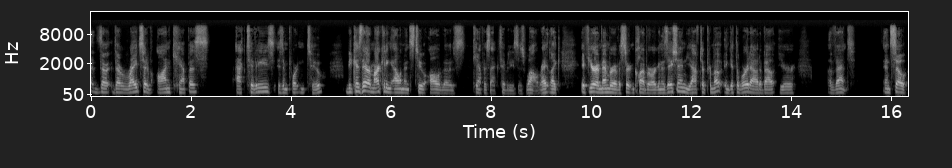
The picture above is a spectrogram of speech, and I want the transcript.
the the right sort of on campus activities is important too because there are marketing elements to all of those campus activities as well right? Like if you're a member of a certain club or organization you have to promote and get the word out about your event. And so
